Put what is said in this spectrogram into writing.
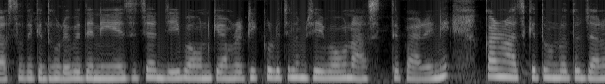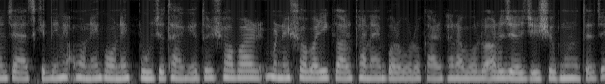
রাস্তা থেকে ধরে বেঁধে নিয়ে এসেছে। আর যেই বাউনকে আমরা ঠিক করেছিলাম, সেই বাউন আসতে পারেনি। কারণ আজকে তোমরা তো জানো যে আজকে দিনে অনেক অনেক পুজো থাকে। তো সবার মানে সবারই কারখানায়, বড় বড় কারখানা বলো আরও যে যেসব গুণতে আছে।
